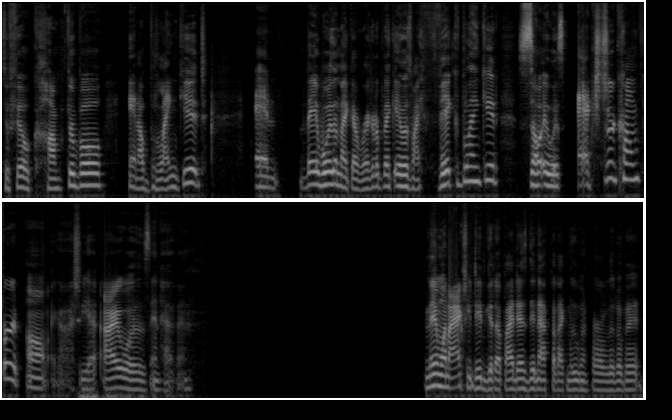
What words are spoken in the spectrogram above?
to feel comfortable in a blanket and they wasn't like a regular blanket it was my thick blanket so it was extra comfort oh my gosh yeah i was in heaven And then when I actually did get up, I just did not feel like moving for a little bit.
